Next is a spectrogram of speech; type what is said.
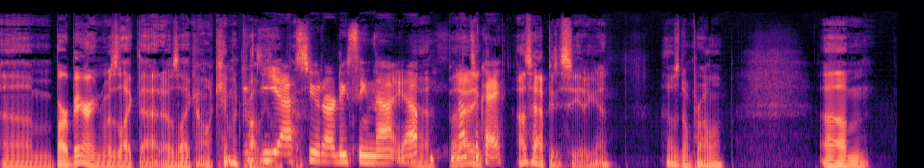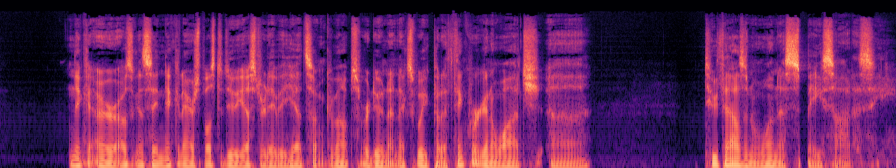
Um, Barbarian was like that. I was like, oh, Kim would probably. yes, this. you'd already seen that. Yep, Yeah, but that's didn't- okay. I was happy to see it again. That was no problem. Um, Nick, or I was going to say Nick and I are supposed to do it yesterday, but he had something come up, so we're doing it next week. But I think we're going to watch uh, 2001: A Space Odyssey.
